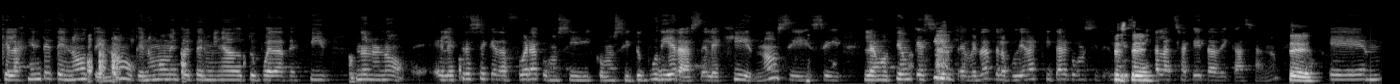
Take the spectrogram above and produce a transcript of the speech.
que, la gente te note, ¿no? O que en un momento determinado tú puedas decir, no, no, no, el estrés se queda fuera como si, como si tú pudieras elegir, ¿no? Si, si la emoción que sientes, ¿verdad? Te lo pudieras quitar como si te quita la chaqueta de casa, ¿no? Sí. Eh,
